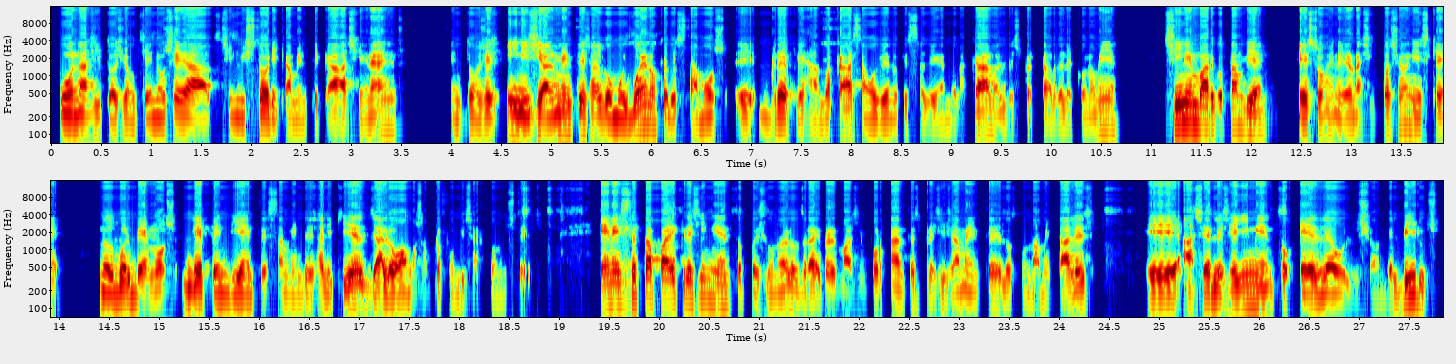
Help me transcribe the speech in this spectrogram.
una situación que no se da sino históricamente cada 100 años. Entonces, inicialmente es algo muy bueno que lo estamos eh, reflejando acá, estamos viendo que está llegando la calma, el despertar de la economía. Sin embargo, también eso genera una situación y es que nos volvemos dependientes también de esa liquidez, ya lo vamos a profundizar con ustedes. En esta etapa de crecimiento, pues uno de los drivers más importantes, precisamente de los fundamentales, eh, hacerle seguimiento, es la evolución del virus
